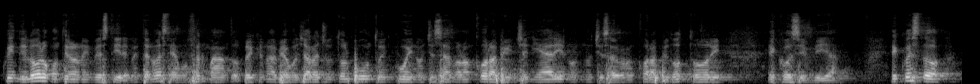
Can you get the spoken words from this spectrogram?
Quindi loro continuano a investire mentre noi stiamo fermando perché noi abbiamo già raggiunto il punto in cui non ci servono ancora più ingegneri, non, non ci servono ancora più dottori e così via. E questo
